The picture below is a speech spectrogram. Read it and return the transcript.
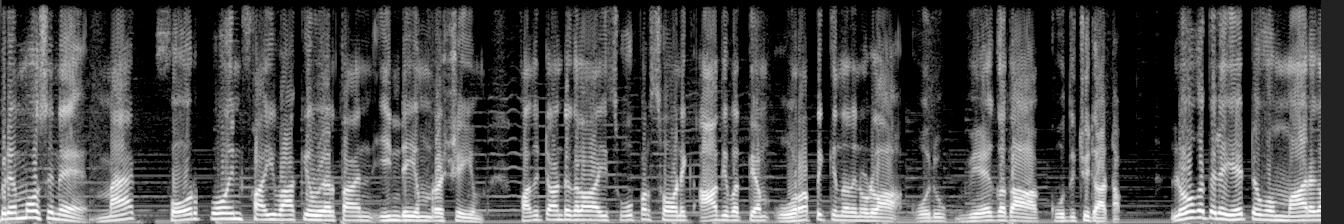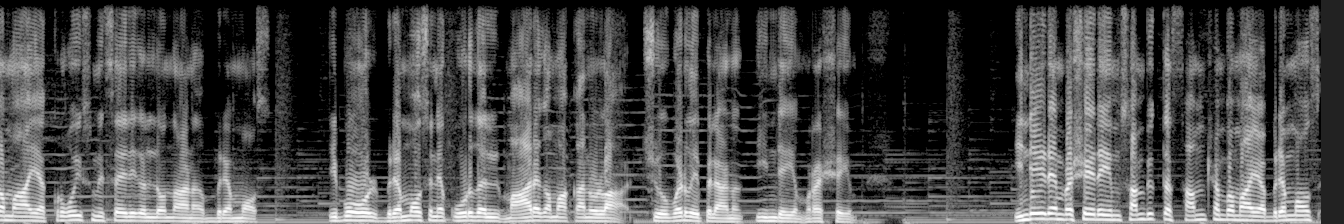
ബ്രഹ്മോസിനെ മാക് ഫോർ പോയിന്റ് ഫൈവ് ആക്കി ഉയർത്താൻ ഇന്ത്യയും റഷ്യയും പതിറ്റാണ്ടുകളായി സൂപ്പർ സോണിക് ആധിപത്യം ഉറപ്പിക്കുന്നതിനുള്ള ഒരു വേഗത കുതിച്ചുചാട്ടം. ലോകത്തിലെ ഏറ്റവും മാരകമായ ക്രൂയിസ് മിസൈലുകളിൽ ഒന്നാണ് ബ്രഹ്മോസ്. ഇപ്പോൾ ബ്രഹ്മോസിനെ കൂടുതൽ മാരകമാക്കാനുള്ള ചുവടുവയ്പ്പിലാണ് ഇന്ത്യയും റഷ്യയും. ഇന്ത്യയുടെയും റഷ്യയുടെയും സംയുക്ത സംരംഭമായ ബ്രഹ്മോസ്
